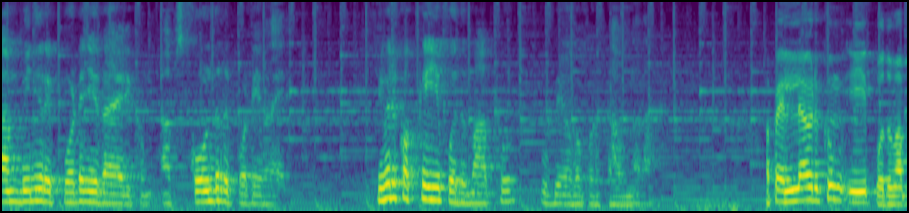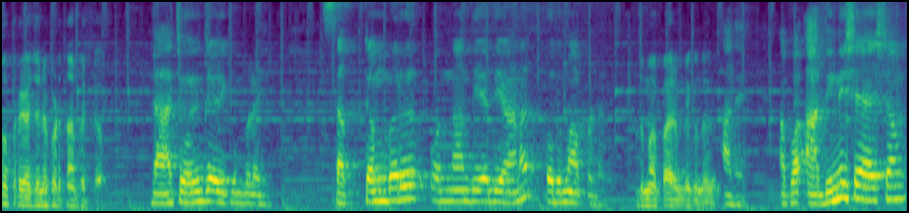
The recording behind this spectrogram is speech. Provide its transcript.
കമ്പനി റിപ്പോർട്ട് ചെയ്തതായിരിക്കും അബ്സ്കോണ്ട് റിപ്പോർട്ട് ചെയ്തതായിരിക്കും. ഇവർക്കൊക്കെ ഈ പൊതുമാപ്പ് ഉപയോഗപ്പെടുത്താവുന്നതാണ്. അപ്പോൾ എല്ലാവർക്കും ഈ പൊതുമാപ്പ് പ്രയോജനപ്പെടുത്താൻ പറ്റുമോ? ഞാൻ ചോദ്യം ചോദിക്കുമ്പോഴേ സെപ്റ്റംബർ ഒന്നാം തീയതിയാണ് പൊതുമാപ്പുള്ളത്. പൊതുമാപ്പ് ആരംഭിക്കുന്നത്. അതെ. അപ്പോൾ അതിനുശേഷം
